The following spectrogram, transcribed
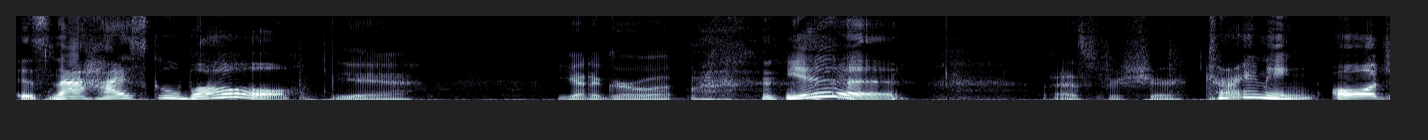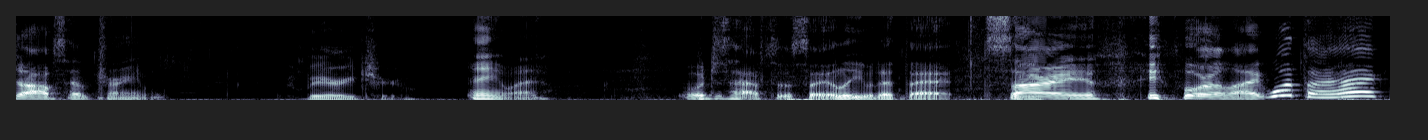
it's not high school ball. Yeah, you got to grow up. Yeah. that's for sure. training. All jobs have training. Very true. Anyway, we'll just have to say leave it at that. Sorry if people are like, "What the heck?"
